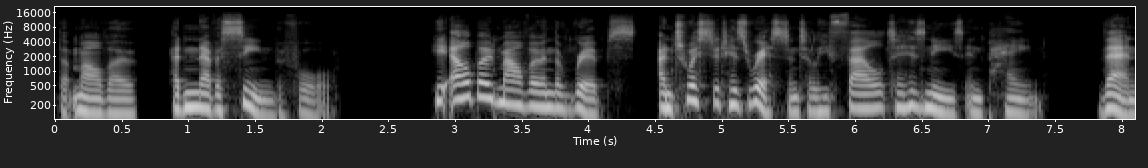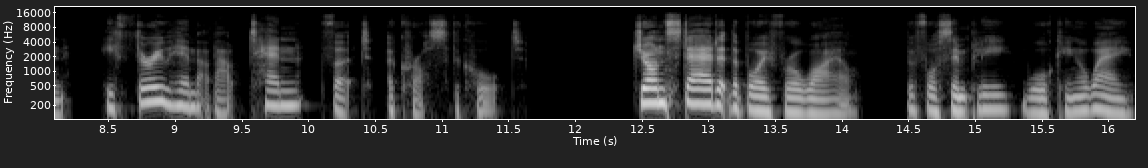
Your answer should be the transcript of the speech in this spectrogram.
that Malvo had never seen before. He elbowed Malvo in the ribs and twisted his wrist until he fell to his knees in pain. Then he threw him about 10 foot across the court. John stared at the boy for a while before simply walking away.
